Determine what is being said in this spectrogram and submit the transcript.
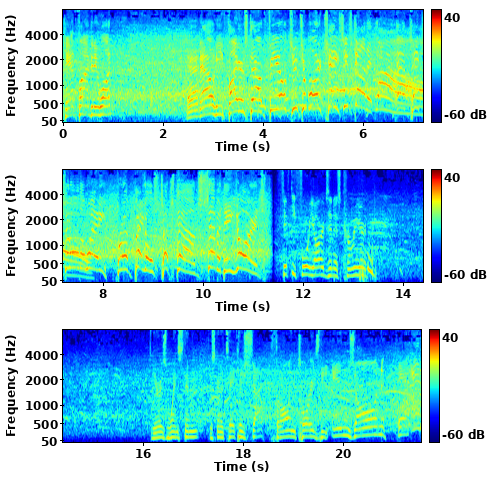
can't find anyone. And now he fires downfield to Ja'Marr Chase. He's got it. Wow. And takes it all the way for a Bengals touchdown, 70 yards. 54 yards in his career. Here is Winston, just going to take his shot, throwing towards the end zone, and it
